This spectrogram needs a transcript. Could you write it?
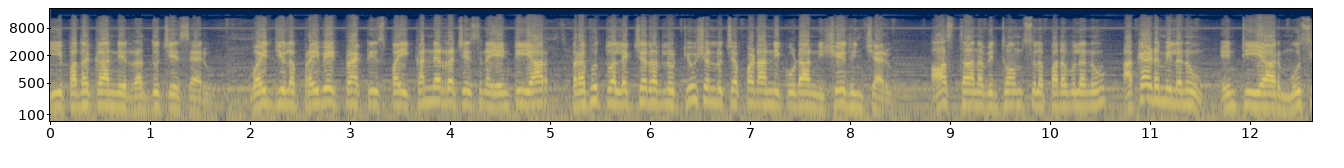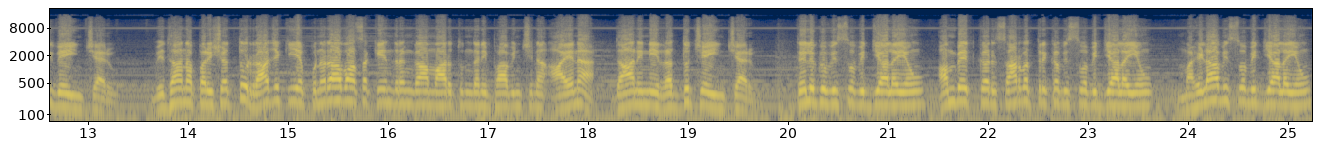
ఈ పథకాన్ని రద్దు చేశారు. వైద్యుల ప్రైవేట్ ప్రాక్టీస్ పై కన్నెర్ర చేసిన ఎన్టీఆర్ ప్రభుత్వ లెక్చరర్లు ట్యూషన్లు చెప్పడాన్ని కూడా నిషేధించారు. ఆస్థాన విద్వాంసుల పదవులను అకాడమీలను ఎన్టీఆర్ మూసివేయించారు. విధాన పరిషత్తు రాజకీయ పునరావాస కేంద్రంగా మారుతుందని భావించిన ఆయన దానిని రద్దు చేయించారు. తెలుగు విశ్వవిద్యాలయం అంబేద్కర్ సార్వత్రిక విశ్వవిద్యాలయం మహిళా విశ్వవిద్యాలయం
